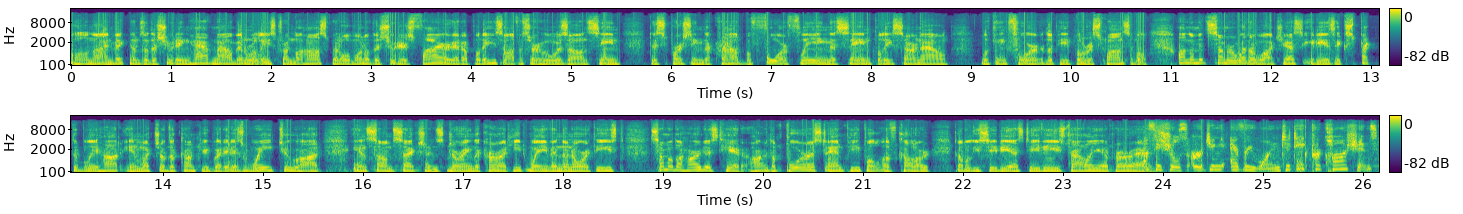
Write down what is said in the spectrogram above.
All nine victims of the shooting have now been released from the hospital. One of the shooters fired at a police officer who was on scene, dispersing the crowd before fleeing the scene. Police are now looking for the people responsible. On the midsummer weather watch, yes, it is expectably hot in much of the country, but it is way too hot in some sections. During the current heat wave in the Northeast, some of the hardest hit are the poorest and people of color. WCBS TV's Talia Perez. Officials urging everyone to take precautions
